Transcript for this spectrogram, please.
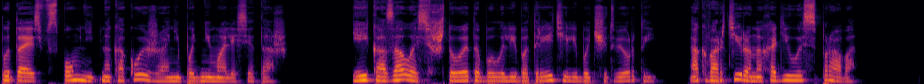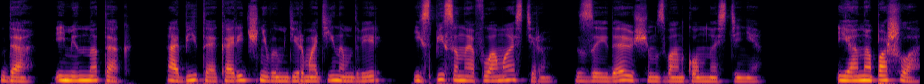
пытаясь вспомнить, на какой же они поднимались этаж. Ей казалось, что это был либо третий, либо четвертый, а квартира находилась справа. Да, именно так. Обитая коричневым дерматином дверь исписанная фломастером с заедающим звонком на стене. И она пошла,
